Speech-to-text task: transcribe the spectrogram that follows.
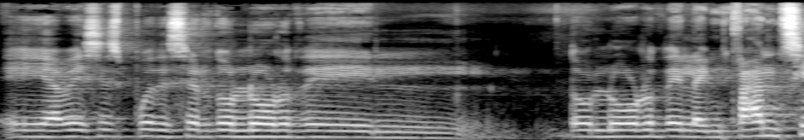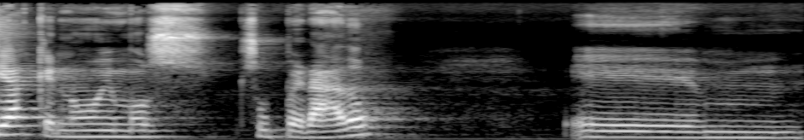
eh, a veces puede ser dolor del dolor de la infancia que no hemos superado. Em,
